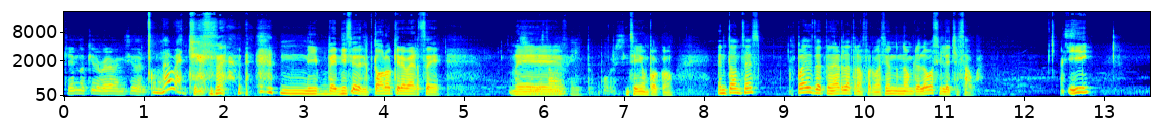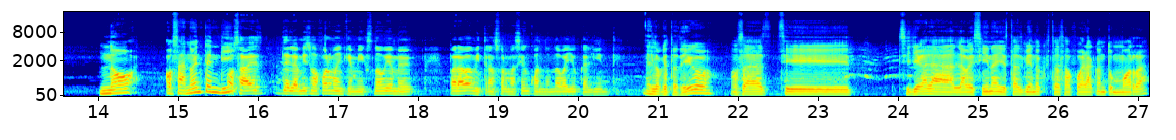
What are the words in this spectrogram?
¿quién no quiere ver a Benicio del Toro? no manches. Ni Benicio del Toro quiere verse. Sí, está muy Eh, feito, pobrecito. sí, un poco. Entonces, puedes detener la transformación de un hombre lobo si le echas agua. Y no, o sea, no entendí. O sea, es de la misma forma en que mi exnovia me paraba mi transformación cuando andaba yo caliente. Es lo que te digo. O sea, si, si llega la, la vecina y estás viendo que estás afuera con tu morra,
